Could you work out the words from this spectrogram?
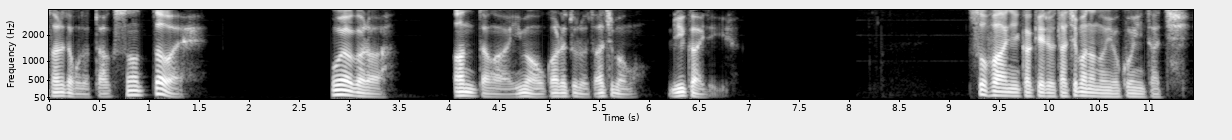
されたことたくさんあったわい。ほやから、あんたが今置かれとる立場も理解できる。ソファーにかける立花の横に立ち、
